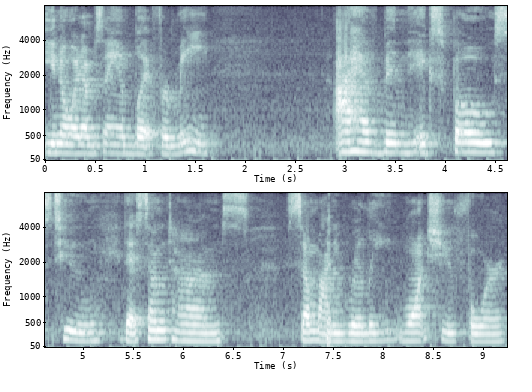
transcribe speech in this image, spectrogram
You know what I'm saying? But for me, I have been exposed to that sometimes somebody really wants you for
